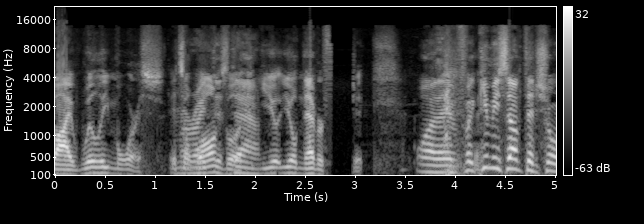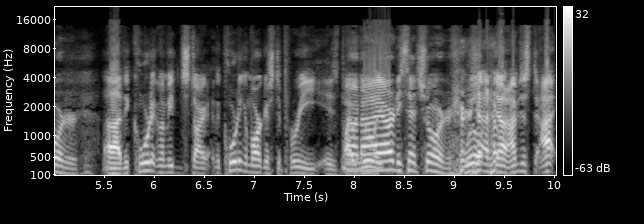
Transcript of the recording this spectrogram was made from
by Willie Morris. It's a long book. down. You'll, you'll never f- it. Well, give me something shorter. Uh, the courting. Let me start. The Courting of Marcus Dupree is by No, no, Willie. I already said shorter. Will, no, I'm just. I,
